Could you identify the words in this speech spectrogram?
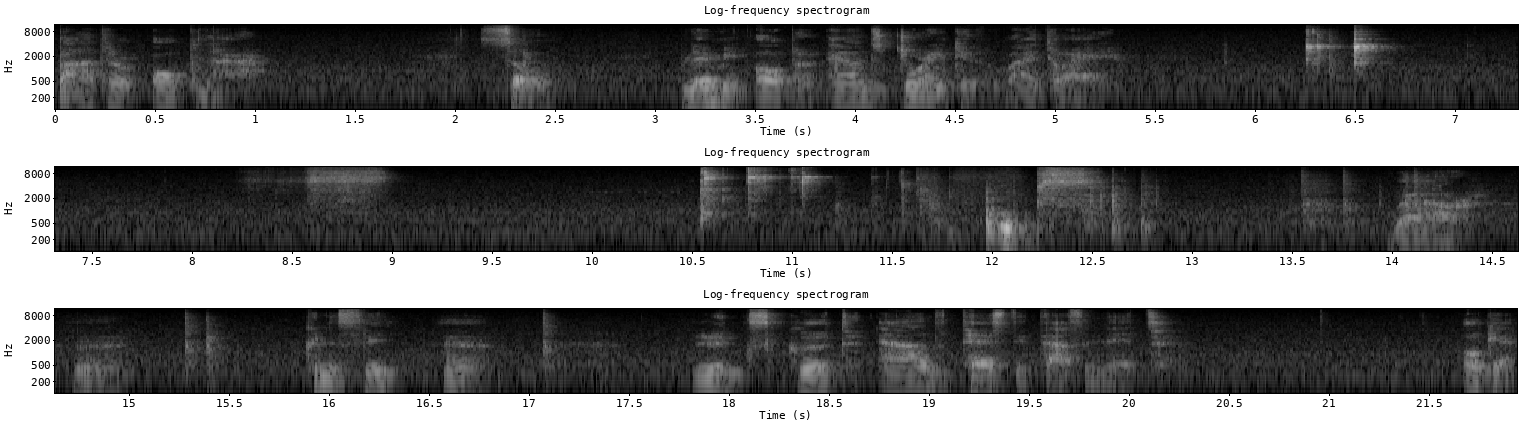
bottle opener. So, let me open and drink it right away. Oops. Well, uh, can you see? Uh, looks good and tasty, doesn't it? Okay,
